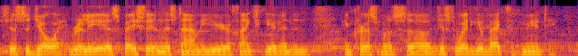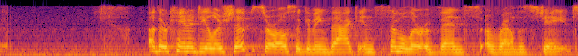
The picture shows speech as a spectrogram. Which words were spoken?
it's just a joy, really especially in this time of year, Thanksgiving and, and Christmas, uh, just a way to give back to the community. Other Cannon dealerships are also giving back in similar events around the state.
